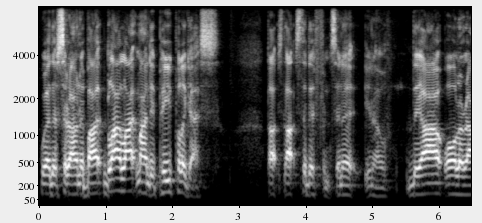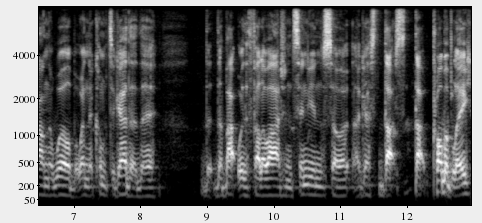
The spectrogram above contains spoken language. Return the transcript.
where they're surrounded by, by like-minded people, I guess. That's that's the difference in it. You know, they are all around the world, but when they come together, they're they're back with fellow Argentinians. So I guess that's that probably,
